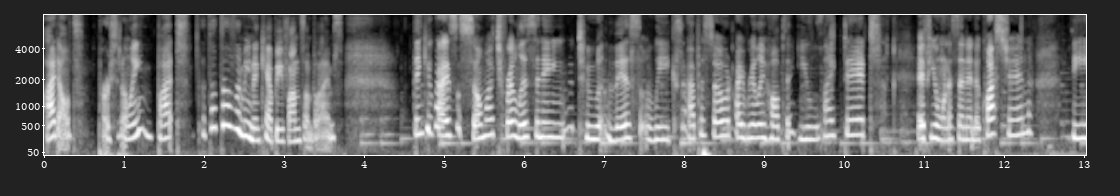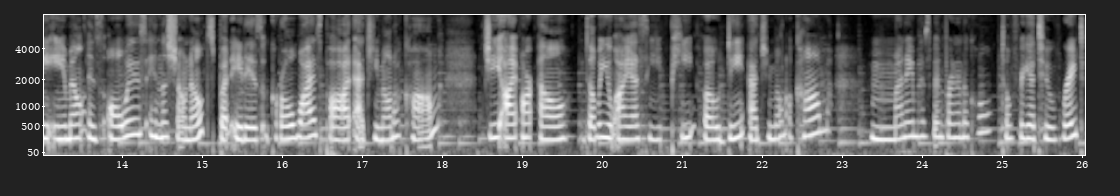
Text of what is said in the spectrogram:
I don't, personally, but that doesn't mean it can't be fun sometimes. Thank you guys so much for listening to this week's episode. I really hope that you liked it. If you want to send in a question, the email is always in the show notes, but it is girlwisepod at gmail.com. G I R L W I S E P O D at gmail.com. My name has been Brenda Nicole. Don't forget to rate,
